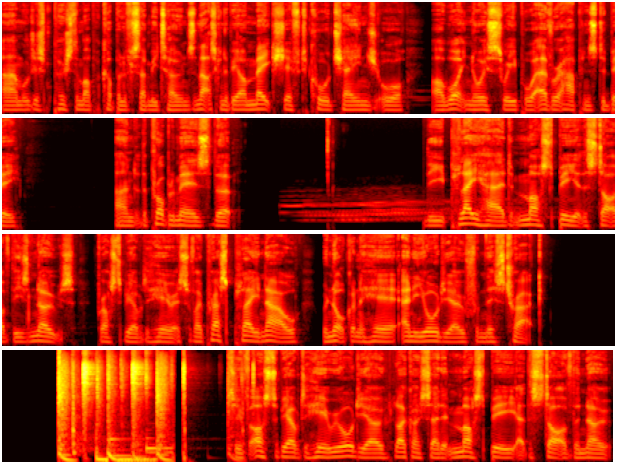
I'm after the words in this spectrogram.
and we'll just push them up a couple of semitones and that's going to be our makeshift chord change or our white noise sweep or whatever it happens to be. And the problem is that the playhead must be at the start of these notes for us to be able to hear it. So if I press play now, we're not going to hear any audio from this track. So for us to be able to hear the audio, like I said, it must be at the start of the note.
